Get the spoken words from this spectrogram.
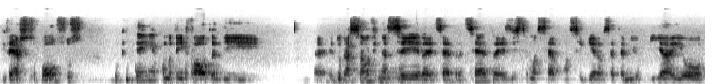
diversos bolsos. O que tem é, como tem falta de é, educação financeira, etc, etc, existe uma certa uma cegueira, uma certa miopia e o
